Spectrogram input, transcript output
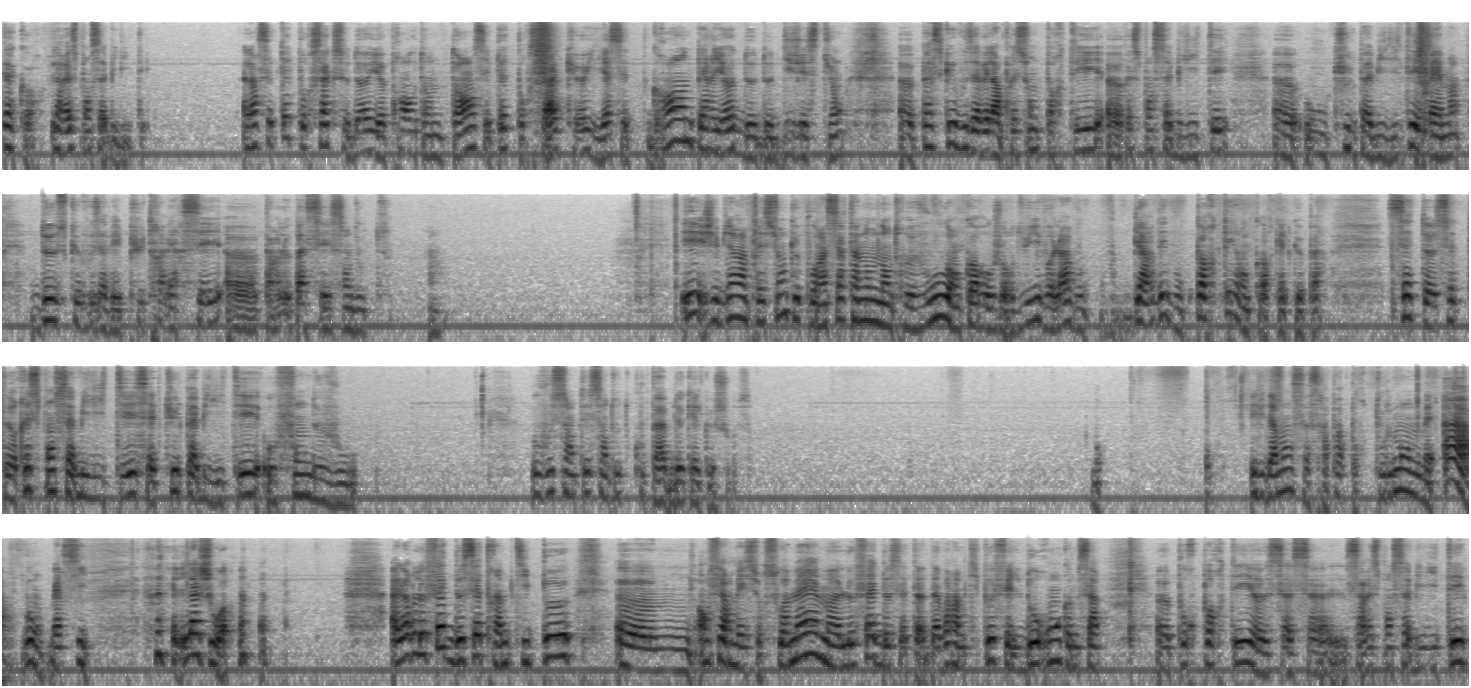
D'accord, la responsabilité. Alors c'est peut-être pour ça que ce deuil prend autant de temps, c'est peut-être pour ça qu'il y a cette grande période de, digestion, euh, parce que vous avez l'impression de porter euh, responsabilité euh, ou culpabilité même hein, de ce que vous avez pu traverser par le passé sans doute. Et j'ai bien l'impression que pour un certain nombre d'entre vous, encore aujourd'hui, voilà, vous, gardez, vous portez encore quelque part cette, cette responsabilité, cette culpabilité au fond de vous. Vous vous sentez sans doute coupable de quelque chose. Bon. Évidemment, ça ne sera pas pour tout le monde, mais... Ah, bon, merci. La joie. Alors le fait de s'être un petit peu euh, enfermé sur soi-même, le fait d'avoir un petit peu fait le dos rond comme ça euh, pour porter euh, sa, responsabilité,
